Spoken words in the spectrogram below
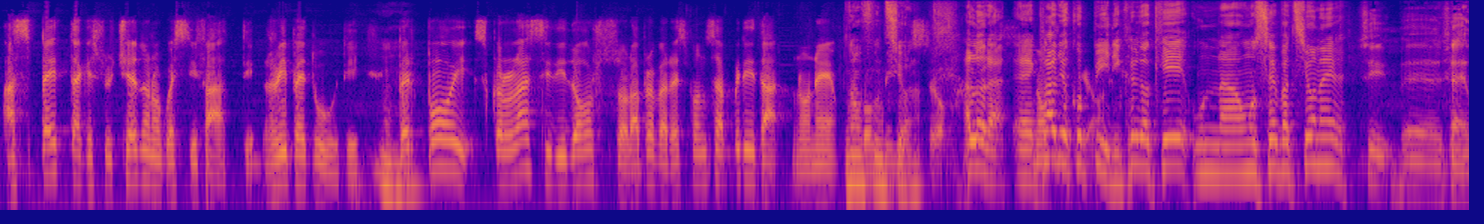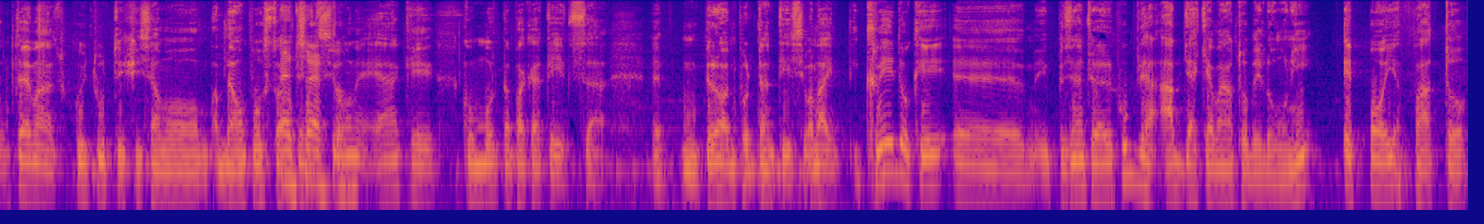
aspetta che succedano questi fatti ripetuti, mm-hmm. per poi scrollarsi di dorso la propria responsabilità, non è un non funziona. Ministro. Allora, eh, Claudio funziona. Coppini, credo che una, un'osservazione... Sì, eh, cioè, un tema su cui tutti ci siamo, abbiamo posto eh, certo. attenzione certo. e anche con molta pacatezza, eh, però è importantissimo. Ma credo che eh, il Presidente della Repubblica abbia chiamato Meloni e poi ha fatto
